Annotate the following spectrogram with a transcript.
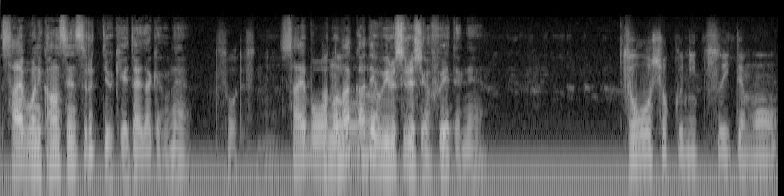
細胞に感染するっていう形態だけどね。そうですね。細胞の中でウイルス粒子が増えてね。増殖についても、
